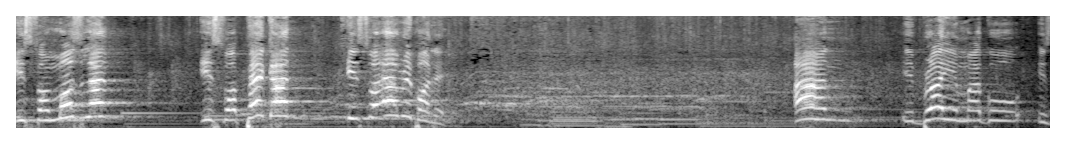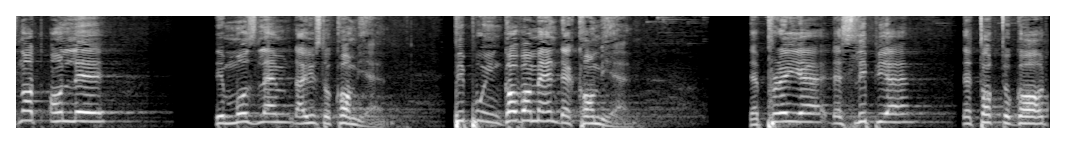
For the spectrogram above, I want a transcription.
It's for Muslim, it's for pagan, it's for everybody. And Ibrahim Magu is not only the Muslim that used to come here. People in government, they come here. They pray here, they sleep here, they talk to God,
